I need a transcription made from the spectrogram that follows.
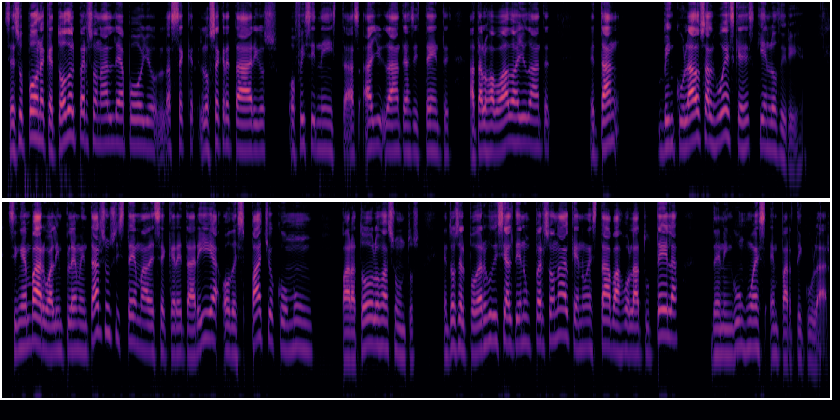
se supone que todo el personal de apoyo, los secretarios, oficinistas, ayudantes, asistentes, hasta los abogados ayudantes, están vinculados al juez que es quien los dirige. Sin embargo, al implementarse un sistema de secretaría o despacho común para todos los asuntos, entonces el Poder Judicial tiene un personal que no está bajo la tutela de ningún juez en particular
